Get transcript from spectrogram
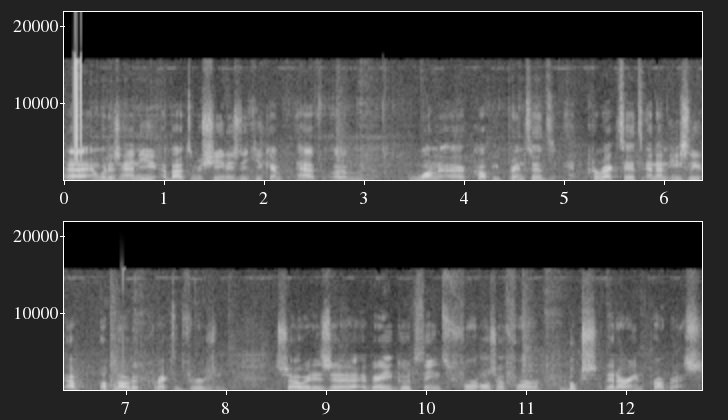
Uh, and what is handy about the machine is that you can have um, one uh, copy printed, corrected, and then easily up upload a corrected version. So it is a, a very good thing for also for books that are in progress.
